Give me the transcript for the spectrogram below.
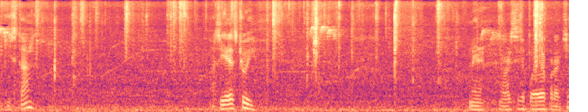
Aquí están. Así es, Chuy. Miren, a ver si se puede ver por aquí.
